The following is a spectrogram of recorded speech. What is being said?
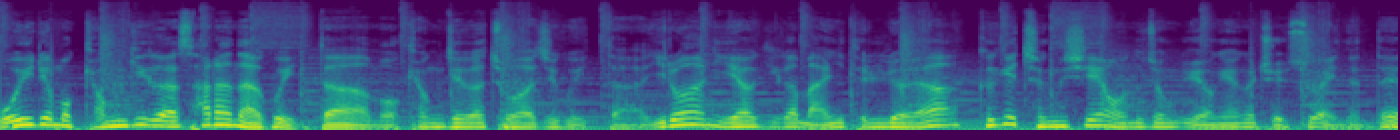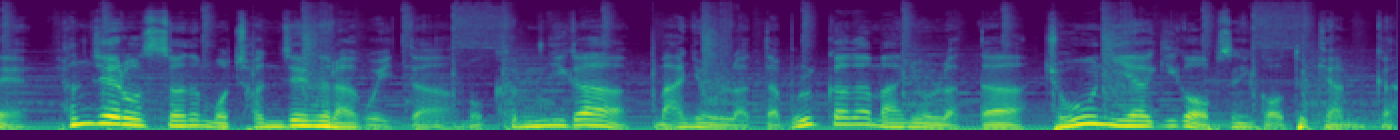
오히려 뭐 경기가 살아나고 있다, 뭐 경제가 좋아지고 있다 이러한 이야기가 많이 들려야 그게 증시에 어느 정도 영향을 줄 수가 있는데 현재로서는 뭐 전쟁을 하고 있다, 뭐 금리가 많이 올랐다, 물가가 많이 올랐다 좋은 이야기 가 없으니까 어떻게 합니까?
